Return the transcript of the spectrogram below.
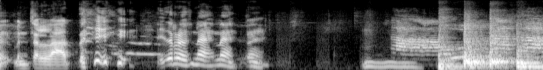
ันมัน telat. Terus nah nah. nah. Tao 哈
